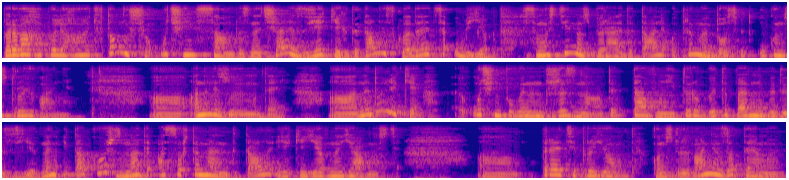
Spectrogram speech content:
Переваги полягають в тому, що учень сам визначає, з яких деталей складається об'єкт, самостійно збирає деталі, отримує досвід у конструюванні, аналізує модель. Недоліки учень повинен вже знати та вміти робити певні види з'єднань, і також знати асортимент деталей, які є в наявності. Третій прийом конструювання за темою.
